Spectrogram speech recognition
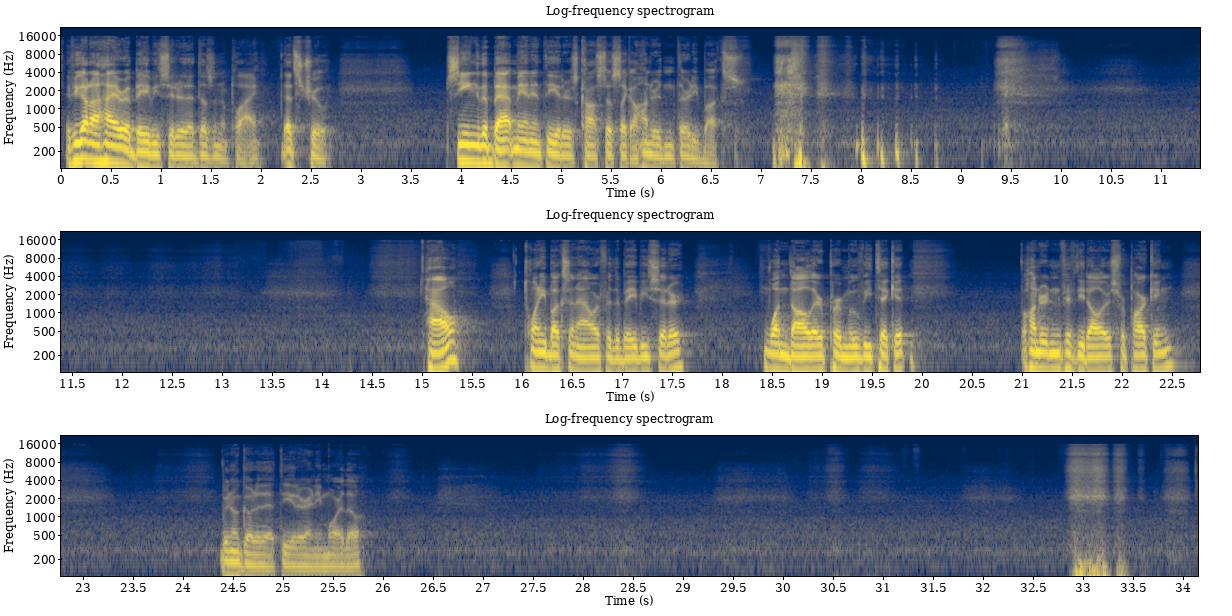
If you got to hire a babysitter, that doesn't apply. That's true. Seeing the Batman in theaters cost us like 130 bucks. How? 20 bucks an hour for the babysitter, $1 per movie ticket, $150 for parking. We don't go to that theater anymore though.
